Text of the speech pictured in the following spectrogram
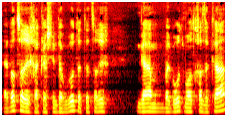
אתה לא צריך רק להשלים את הבגרות, אתה צריך גם בגרות מאוד חזקה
